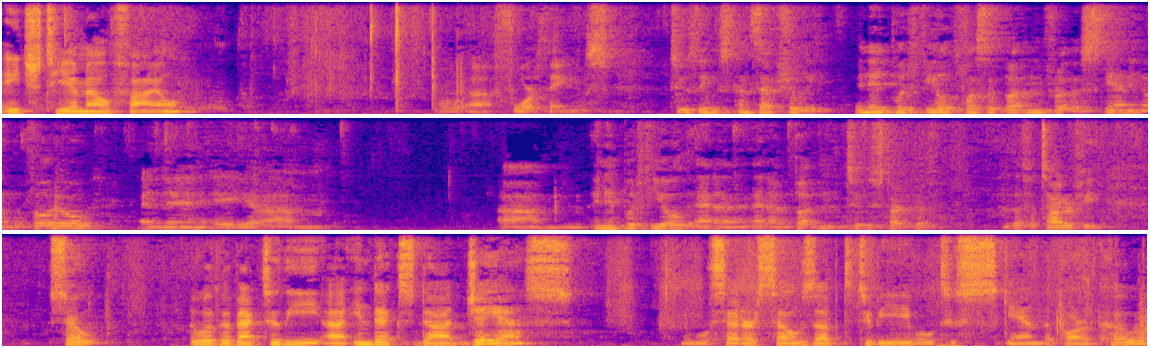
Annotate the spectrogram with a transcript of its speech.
HTML file. Oh, uh, four things. Two things conceptually. An input field plus a button for the scanning of the photo, and then a um, um, an input field and a, and a button to start the, the photography. So we'll go back to the uh, index.js, and we'll set ourselves up to be able to scan the barcode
